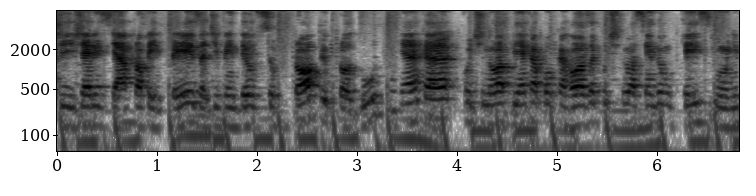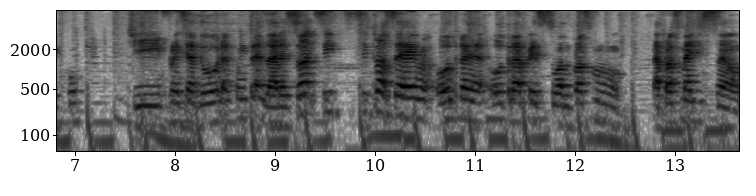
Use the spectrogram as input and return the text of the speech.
de gerenciar a própria empresa, de vender o seu próprio produto, Bianca continua, Bianca Boca Rosa continua sendo um case único de influenciadora com empresária. Se, se trouxer outra, outra pessoa no próximo, na próxima edição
